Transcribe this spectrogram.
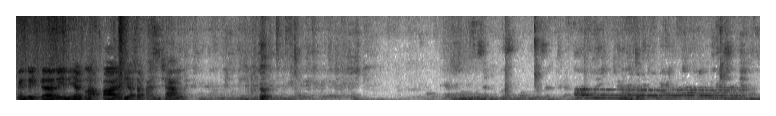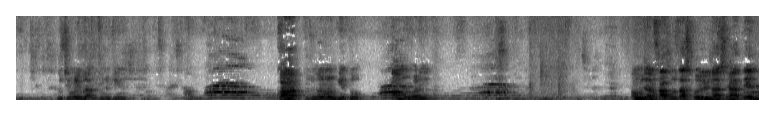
mentega. Nah ini yang kelapa yang biasa panjang. Berantem cuci ini. Kah, langsung gitu. kamu kali kamu jangan kabur tas. Kalau dinasihatin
